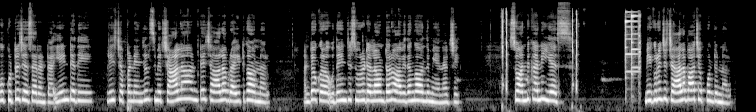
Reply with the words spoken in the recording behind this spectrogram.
ఒక కుట్ర చేశారంట. ఏంటది? ప్లీజ్ చెప్పండి ఏంజల్స్. మీరు చాలా అంటే చాలా బ్రైట్గా ఉన్నారు. అంటే ఒక ఉదయించే సూర్యుడు ఎలా ఉంటారో ఆ విధంగా ఉంది మీ ఎనర్జీ. సో అందుకని ఎస్ మీ గురించి చాలా బాగా చెప్పుకుంటున్నారు.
